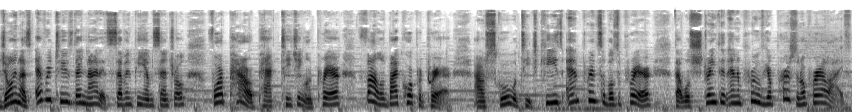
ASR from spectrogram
Join us every Tuesday night at 7 p.m. Central for a power packed teaching on prayer, followed by corporate prayer. Our school will teach keys and principles of prayer that will strengthen and improve your personal prayer life.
